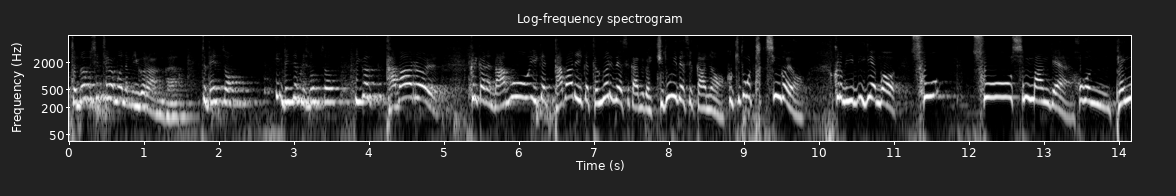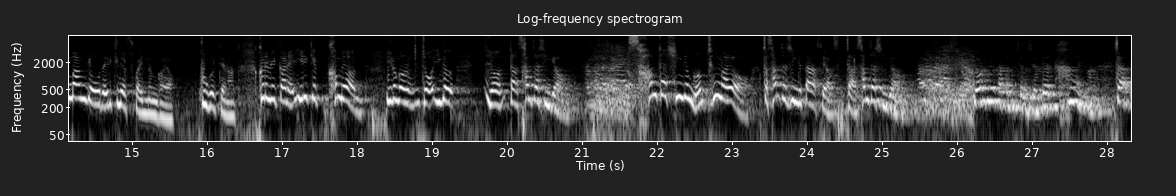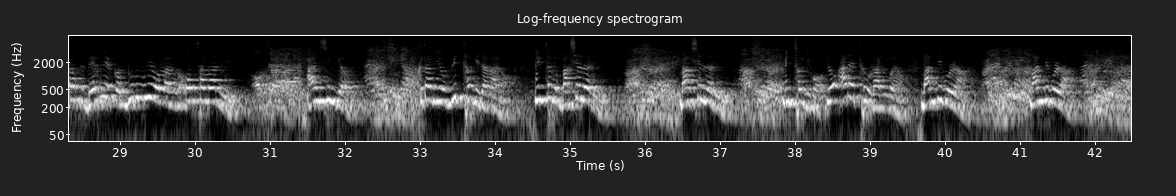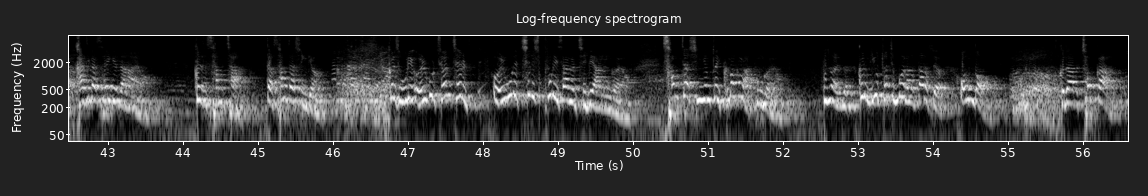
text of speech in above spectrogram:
저 너버 실체가 뭐냐면 이거라는 거예요. 저 됐죠? 잊어버릴 수 없어. 이거 다발을, 그러니까 나무, 이게 다발이 이렇게 덩어리 됐을 거 아닙니까? 기둥이 됐을 거 아니요? 그 기둥을 탁 친 거예요. 그럼 이- 이게 뭐 수, 수십만 개 혹은 백만 개 오다 이렇게 될 수가 있는 거예요. 굵을 때는. 그러니까 이렇게 크면 이런 거는 저 이거 저딱 3차 신경. 3차 신경 엄청나요. 자, 3차 신경 따랐어요. 자, 3차 신경. 여러 개 갖다 붙여 보세요. 내가 강하지만. 자, 따라서 맨 위에 거, 눈 위로 올라가는 거, 옵살라미. 안신경. 그 다음에 이 위턱이잖아요. 위턱은 막실러리. 막실러리. 위턱이고, 요 아래 턱을 하는 거예요. 만디블라. 만디블라. 가지가 세 개잖아요. 그래서 3차. 딱 3차 신경. 그래서 우리 얼굴 전체를, 얼굴의 70% 이상을 지배하는 거예요. 3차 신경통이 그만큼 아픈 거예요. 무슨 말이죠? 그럼 이거 도대체 뭘 하나 따랐어요? 온도. 그 다음에 촉감.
